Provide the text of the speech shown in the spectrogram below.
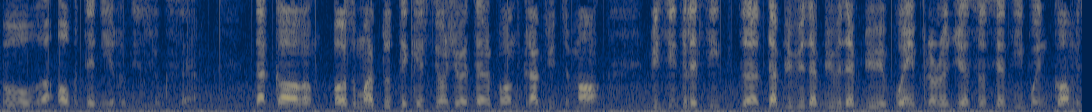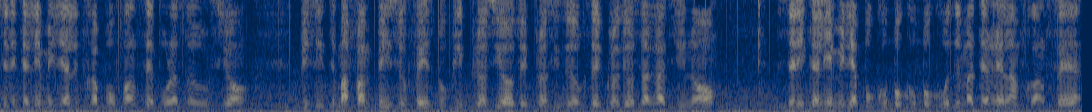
pour obtenir du succès. D'accord? Pose-moi toutes tes questions, je vais te répondre gratuitement. Visite le site www.hypnologieassociative.com, c'est l'italien mais il y a les drapeaux français pour la traduction. Visite ma fanpage sur Facebook, Hypnosie Auto-Hypnosie du Dr Claudio Saracino. C'est l'italien, mais il y a beaucoup, beaucoup, beaucoup de matériel en français.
